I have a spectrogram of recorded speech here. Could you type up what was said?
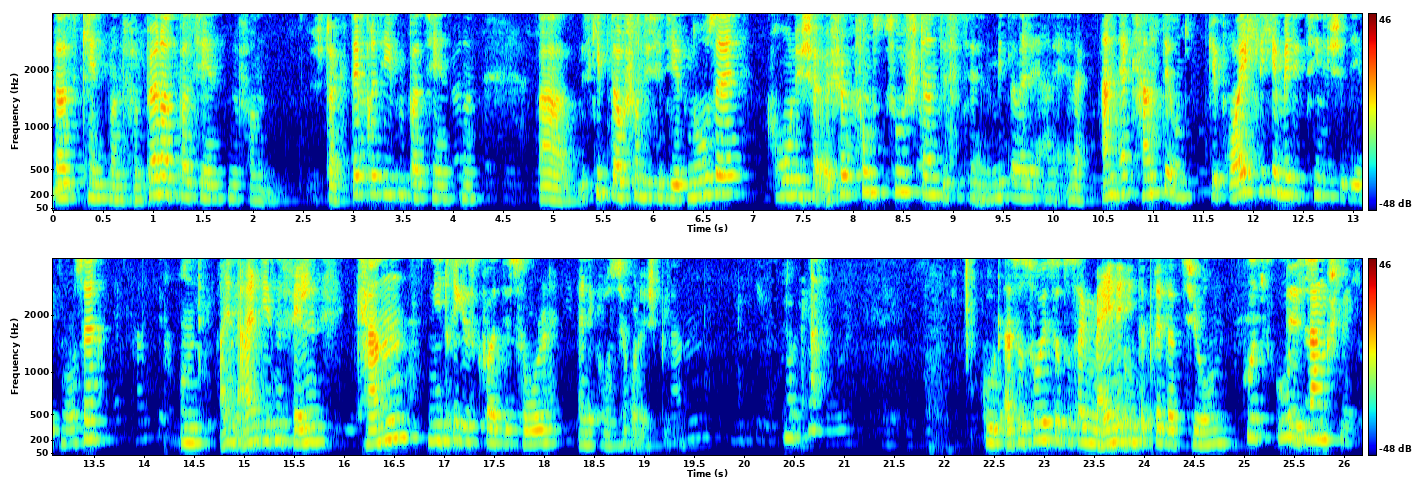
Das kennt man von Burnout-Patienten, von stark depressiven Patienten. Äh, es gibt auch schon diese Diagnose chronischer Erschöpfungszustand. Das ist eine, mittlerweile eine, eine anerkannte und gebräuchliche medizinische Diagnose. Und in allen diesen Fällen kann niedriges Cortisol eine große Rolle spielen. Okay. Gut, also so ist sozusagen meine Interpretation. Kurz, gut, lang, schlecht.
